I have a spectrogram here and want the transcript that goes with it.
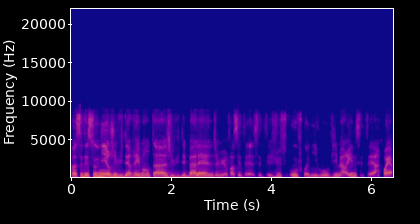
Enfin, c'est des souvenirs. J'ai vu des raimentas, j'ai vu des baleines, j'ai vu. Enfin, c'était c'était juste ouf quoi. Niveau vie marine, c'était incroyable.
